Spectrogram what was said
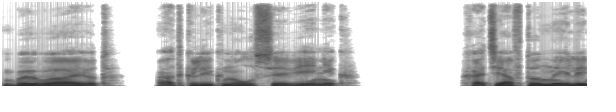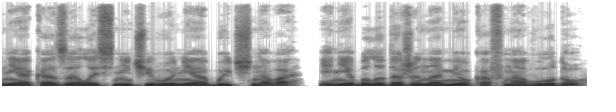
«Бывают», — откликнулся веник. Хотя в туннеле не оказалось ничего необычного и не было даже намеков на воду,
